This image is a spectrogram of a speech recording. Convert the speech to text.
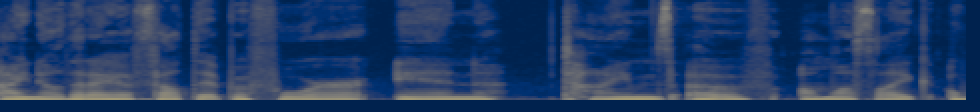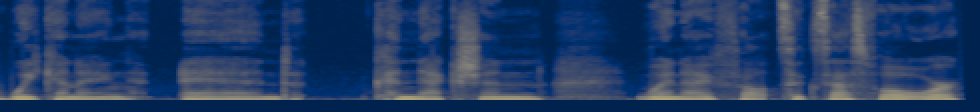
I know that I have felt it before in times of almost like awakening and connection when I felt successful, or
